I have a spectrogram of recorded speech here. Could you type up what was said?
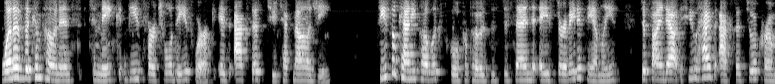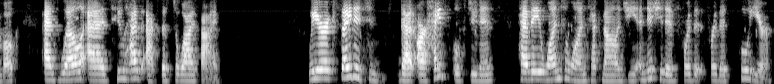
One of the components to make these virtual days work is access to technology. Cecil County Public School proposes to send a survey to families to find out who has access to a Chromebook as well as who has access to Wi Fi. We are excited to, that our high school students have a one to one technology initiative for, the, for this school year.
